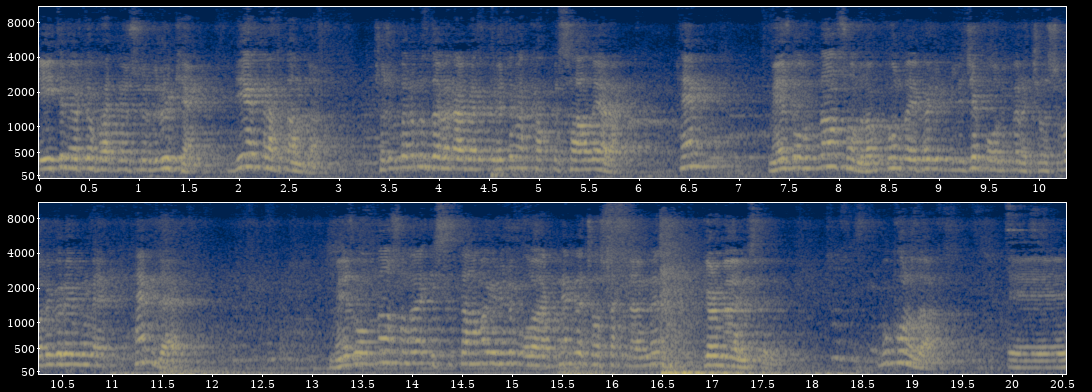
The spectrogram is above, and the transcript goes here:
eğitim öğretim faaliyetlerini sürdürürken diğer taraftan da çocuklarımızla beraber üretime katkı sağlayarak hem mezun olduktan sonra bu konuda yapabilecek oldukları çalışmaları görebilmek hem de mezun olduktan sonra istihdama yönelik olarak nerede çalışacaklarını görmelerini istedim. Bu konuda eee,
